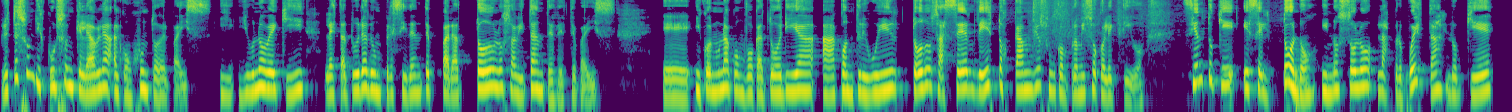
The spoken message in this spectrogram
pero este es un discurso en que le habla al conjunto del país. Y, y uno ve aquí la estatura de un presidente para todos los habitantes de este país. Eh, y con una convocatoria a contribuir todos a hacer de estos cambios un compromiso colectivo. Siento que es el tono y no solo las propuestas lo que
